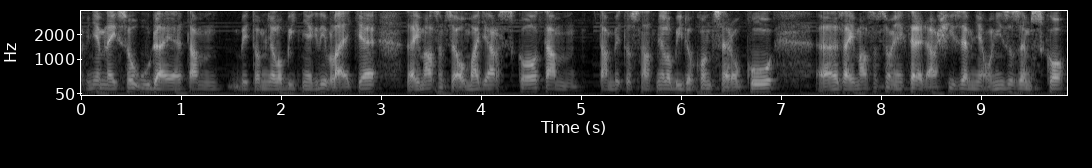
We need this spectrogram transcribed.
v něm nejsou údaje, tam by to mělo být někdy v létě. Zajímal jsem se o Maďarsko, tam, tam by to snad mělo být do konce roku. Eh, zajímal jsem se o některé další země, o Nizozemsko,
